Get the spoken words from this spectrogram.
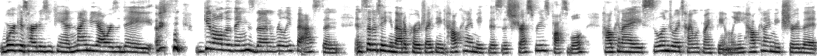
work as hard as you can 90 hours a day get all the things done really fast. And instead of taking that approach i think how can i make this as stress free as possible? How can i still enjoy time with my family? How can i make sure that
